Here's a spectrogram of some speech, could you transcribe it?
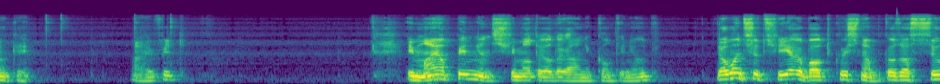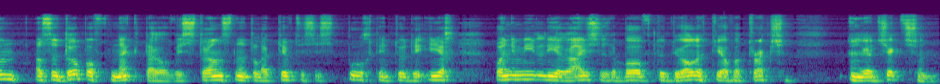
Okay, I have it. In my opinion, Srimati Radharani continued, no one should hear about Krishna because as soon as a drop of nectar of his transcendental activities is poured into the ear, one immediately rises above the duality of attraction and rejection.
